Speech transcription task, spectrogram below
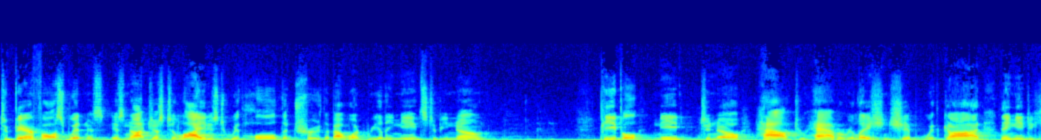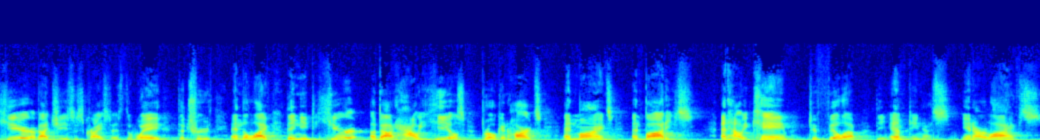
To bear false witness is not just to lie, it is to withhold the truth about what really needs to be known. People need to know how to have a relationship with God. They need to hear about Jesus Christ as the way, the truth, and the life. They need to hear about how He heals broken hearts and minds and bodies, and how He came to fill up the emptiness in our lives.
